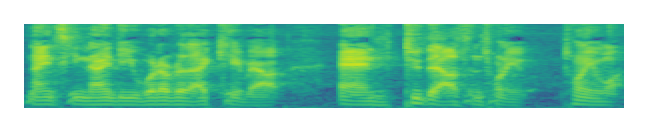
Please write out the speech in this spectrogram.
1990, whatever that came out, and 2020 21.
